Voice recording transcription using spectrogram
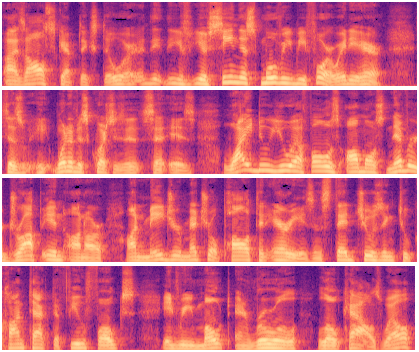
as all skeptics do. Or you've, you've seen this movie before. Wait do you hear? It says one of his questions is, is why do UFOs almost never drop in on our on major metropolitan areas, instead choosing to contact a few folks in remote and rural locales? Well,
